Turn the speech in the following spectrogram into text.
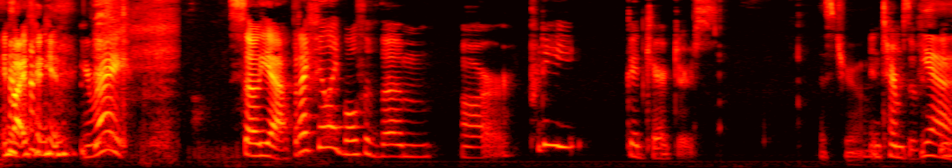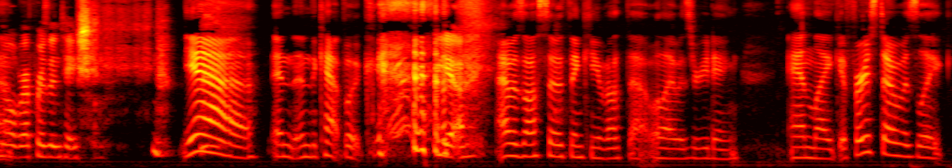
in my opinion. You're right. So yeah, but I feel like both of them are pretty good characters That's true. in terms of Yeah. female representation. Yeah, and and the cat book. yeah. I was also thinking about that while I was reading. And like at first I was like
